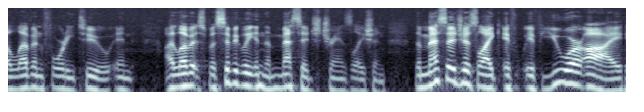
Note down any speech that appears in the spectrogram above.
11 42, and I love it specifically in the message translation. The message is like if, if you or I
